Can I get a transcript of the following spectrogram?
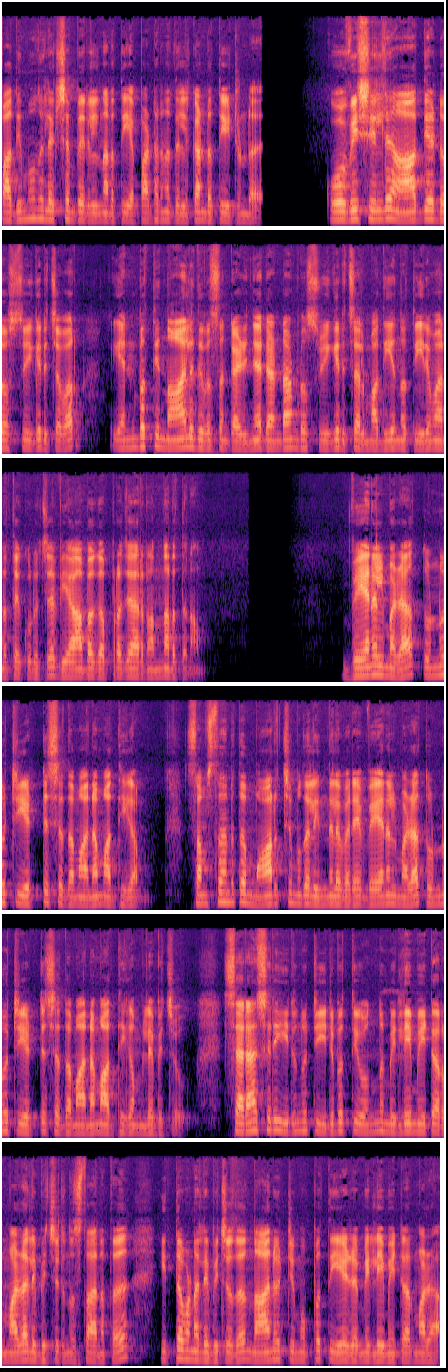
പതിമൂന്ന് ലക്ഷം പേരിൽ നടത്തിയ പഠനത്തിൽ കണ്ടെത്തിയിട്ടുണ്ട്. കോവിഷീൽഡ് ആദ്യ ഡോസ് സ്വീകരിച്ചവർ എൺപത്തിനാല് ദിവസം കഴിഞ്ഞ് രണ്ടാം ഡോസ് സ്വീകരിച്ചാൽ മതിയെന്ന തീരുമാനത്തെക്കുറിച്ച് വ്യാപക പ്രചാരണം നടത്തണം. വേനൽ മഴ തൊണ്ണൂറ്റിയെട്ട് ശതമാനം അധികം. സംസ്ഥാനത്ത് മാർച്ച് മുതൽ ഇന്നലെ വരെ വേനൽ മഴ തൊണ്ണൂറ്റിയെട്ട് ശതമാനം അധികം ലഭിച്ചു. ശരാശരി ഇരുന്നൂറ്റി ഇരുപത്തി ഒന്ന് മില്ലിമീറ്റർ മഴ ലഭിച്ചിരുന്ന സ്ഥാനത്ത് ഇത്തവണ ലഭിച്ചത് നാനൂറ്റി മുപ്പത്തിയേഴ് മില്ലിമീറ്റർ മഴ.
